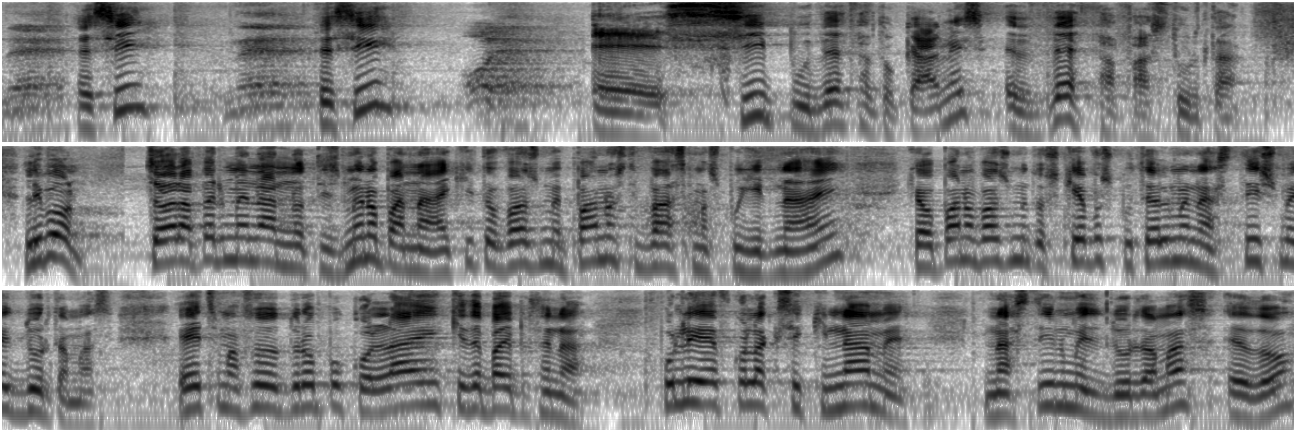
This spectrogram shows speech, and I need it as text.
Ναι. Εσύ; Ναι. Εσύ; Όχι. Εσύ που δεν θα το κάνεις, δεν θα φας τούρτα. Λοιπόν, τώρα παίρνουμε ένα νοτισμένο πανάκι, το βάζουμε πάνω στη βάση μας που γυρνάει και από πάνω βάζουμε το σκεύος που θέλουμε να στήσουμε την τούρτα μας. Έτσι με αυτόν τον τρόπο κολλάει και δεν πάει πουθενά. Πολύ εύκολα ξεκινάμε να στείλουμε την τούρτα μας, εδώ,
